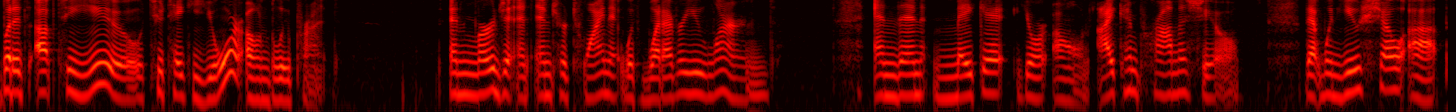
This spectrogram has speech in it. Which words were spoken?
but it's up to you to take your own blueprint and merge it and intertwine it with whatever you learned and then make it your own. I can promise you that when you show up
